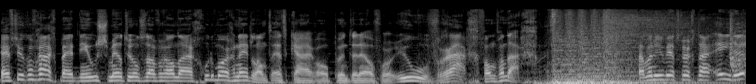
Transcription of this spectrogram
Heeft u ook een vraag bij het nieuws? Mailt u ons dan vooral naar goedemorgennederland.kro.nl voor uw vraag van vandaag. Gaan we nu weer terug naar Ede.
